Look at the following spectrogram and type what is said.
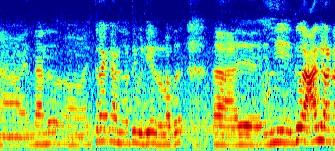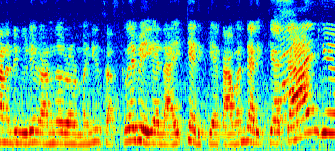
ആ, ഇത്രയൊക്കെയാണ് ഇന്നത്തെ വീഡിയോയിലുള്ളത്. ഇനി ഇത് ആദ്യമായിട്ടാണ് എന്റെ വീഡിയോ കാണുന്നവരുണ്ടെങ്കിൽ സബ്സ്ക്രൈബ് ചെയ്യുക ലൈക്ക് അടിക്കുക കമന്റ് അടിക്കുക. താങ്ക് യു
